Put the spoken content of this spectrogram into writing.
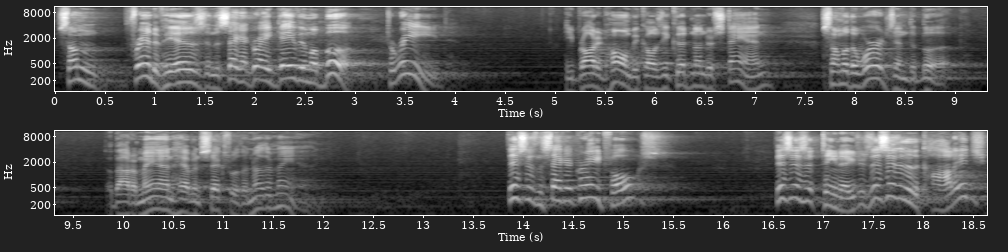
Some friend of his in the second grade gave him a book to read. He brought it home because he couldn't understand some of the words in the book about a man having sex with another man. This is in second grade, folks. This isn't teenagers. This isn't in the college.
